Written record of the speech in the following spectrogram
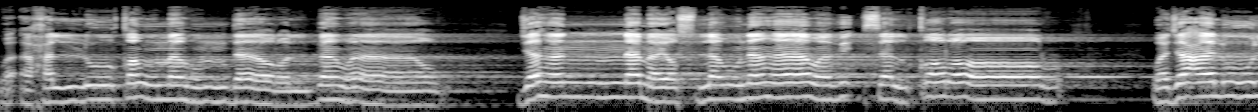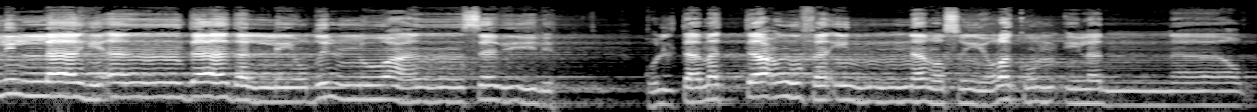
وأحلوا قومهم دار البوار. جهنم يصلونها وبئس القرار. وجعلوا لله أندادا ليضلوا عن سبيله. قل تمتعوا فإن مصيركم إلى النار.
